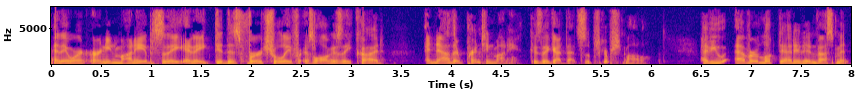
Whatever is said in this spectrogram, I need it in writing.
and they weren't earning money. So they and they did this virtually for as long as they could, and now they're printing money because they got that subscription model. Have you ever looked at an investment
